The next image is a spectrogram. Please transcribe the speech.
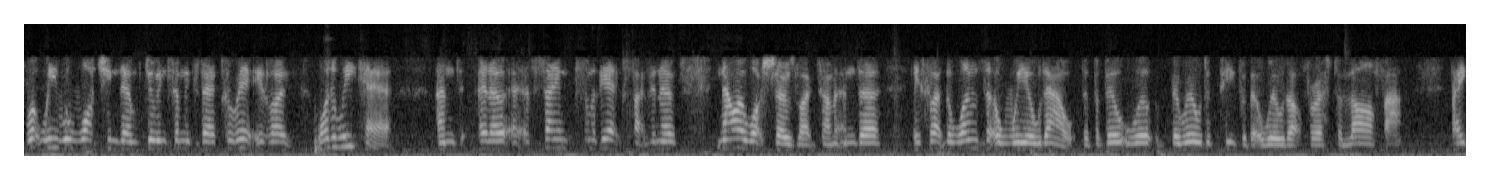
what we were watching them doing something to their career. It's like, what do we care? And you know, uh, same some of the X Factor. You know, now I watch shows like Talent, and uh, it's like the ones that are wheeled out, the bewil- bewildered people that are wheeled up for us to laugh at. They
